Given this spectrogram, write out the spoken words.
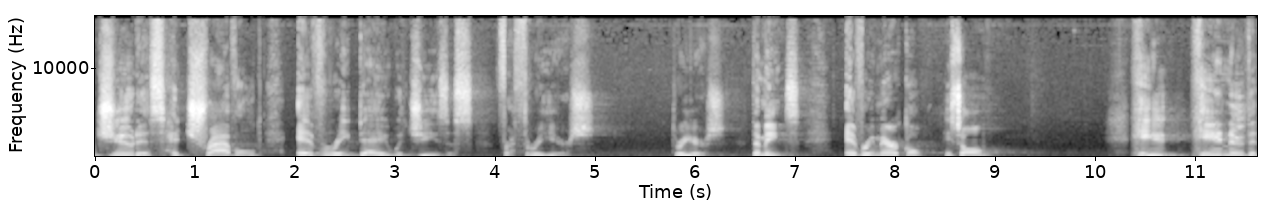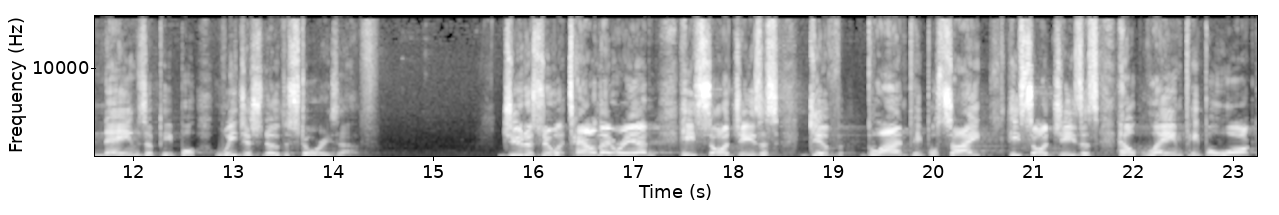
Judas had traveled every day with Jesus for three years. Three years. That means every miracle, he saw them. He, he knew the names of people we just know the stories of. Judas knew what town they were in. He saw Jesus give blind people sight. He saw Jesus help lame people walk.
